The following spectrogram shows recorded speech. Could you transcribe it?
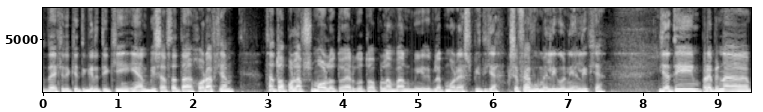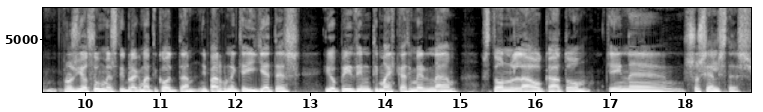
δέχεται και την κριτική ή αν μπει σε αυτά τα χωράφια. Θα το απολαύσουμε όλο το έργο, το απολαμβάνουμε ήδη, βλέπουμε ωραία σπίτια. Ξεφεύγουμε λίγο είναι η αλήθεια. Γιατί πρέπει να προσγειωθούμε στην πραγματικότητα. Υπάρχουν και ηγέτες οι οποίοι δίνουν τη μάχη καθημερινά στον λαό κάτω και είναι σοσιαλιστές.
